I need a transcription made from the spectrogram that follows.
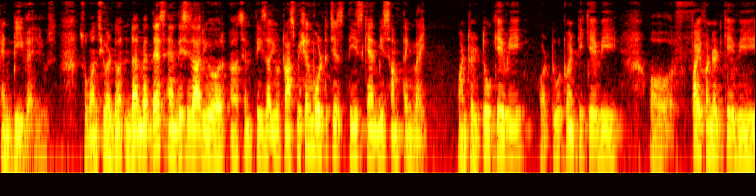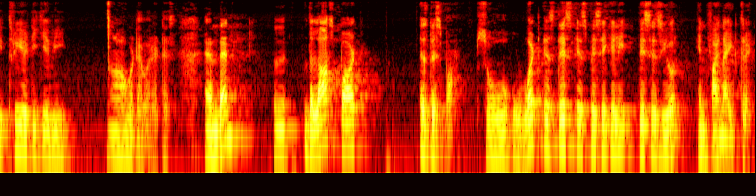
and B values. So once you are done, done with this and this is are your, uh, since these are your transmission voltages, these can be something like 132 kV or 220 kV or 500 kV 380 kV uh, whatever it is. And then uh, the last part is this part. So what is this is basically this is your infinite grid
